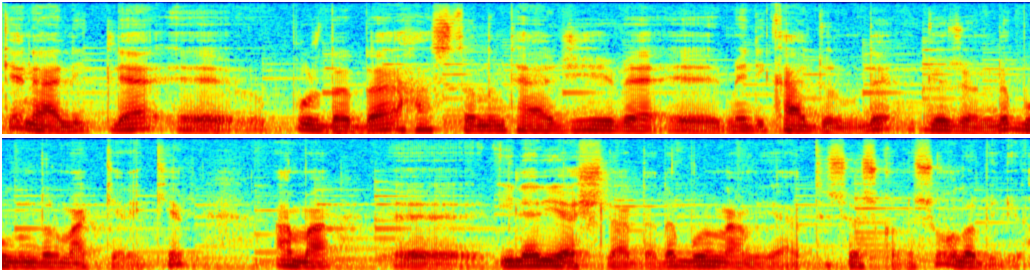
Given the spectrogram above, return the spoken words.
genellikle e, burada da hastanın tercihi ve e, medikal durumu da göz önünde bulundurmak gerekir. Ama e, ileri yaşlarda da burun ameliyatı söz konusu olabiliyor.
